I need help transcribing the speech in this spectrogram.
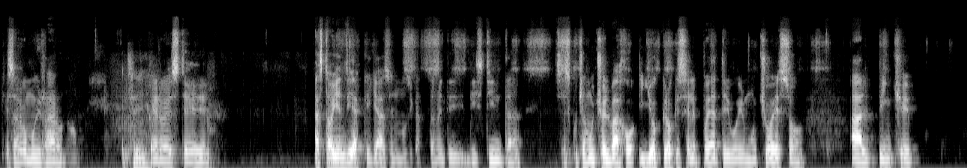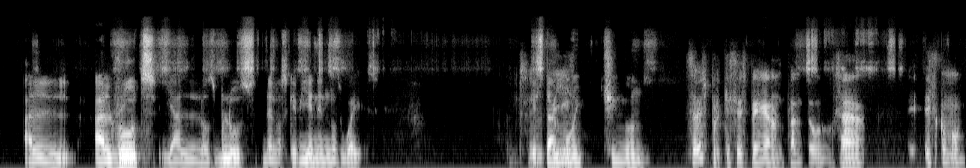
que es algo muy raro, ¿no? Sí. Pero este, hasta hoy en día que ya hacen música totalmente di- distinta, se escucha mucho el bajo y yo creo que se le puede atribuir mucho eso al pinche, al, al roots y a los blues de los que vienen los güeyes, sí. que está Oye, muy chingón. ¿Sabes por qué se despegaron tanto? O sea, es como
